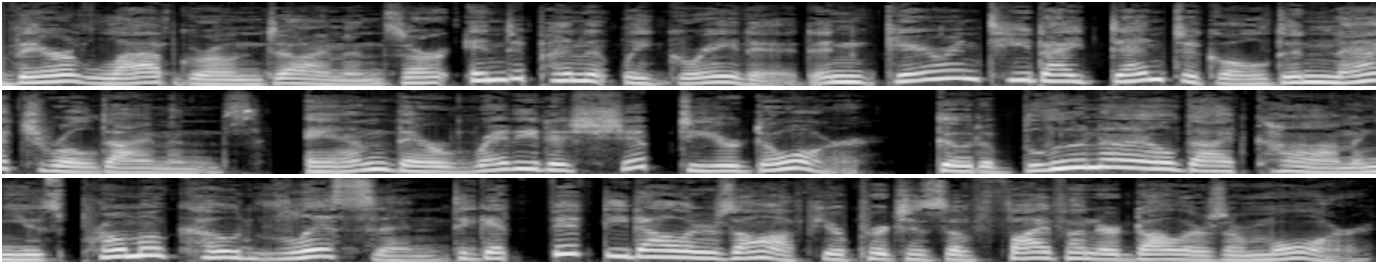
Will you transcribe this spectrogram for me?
Their lab-grown diamonds are independently graded and guaranteed identical to natural diamonds, and they're ready to ship to your door. Go to BlueNile.com and use promo code LISTEN to get $50 off your purchase of $500 or more.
